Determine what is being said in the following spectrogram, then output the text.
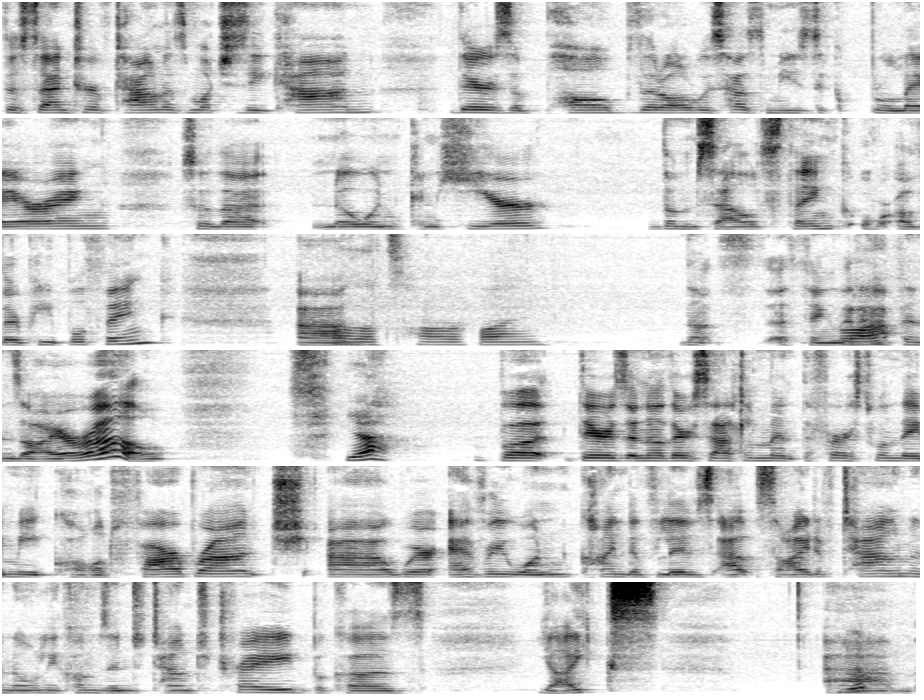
the center of town as much as he can. There's a pub that always has music blaring so that no one can hear themselves think or other people think. oh, that's horrifying. That's a thing that happens IRL. Yeah. But there's another settlement, the first one they meet called Far Branch, uh, where everyone kind of lives outside of town and only comes into town to trade because yikes. Um,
